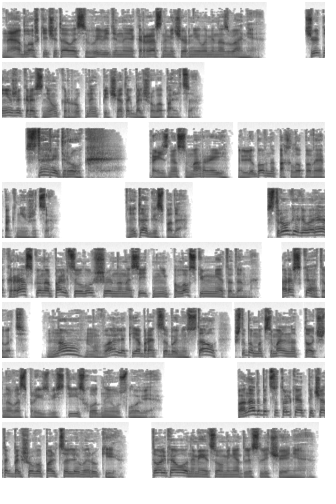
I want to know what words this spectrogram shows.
На обложке читалось выведенное красными чернилами название Чуть ниже краснел крупный отпечаток большого пальца. «Старый друг», — произнес Маррей, любовно похлопывая по книжице. «Итак, господа, строго говоря, краску на пальцы лучше наносить не плоским методом, а раскатывать, но валик я брать с собой не стал, чтобы максимально точно воспроизвести исходные условия. Понадобится только отпечаток большого пальца левой руки. Только он имеется у меня для сличения.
